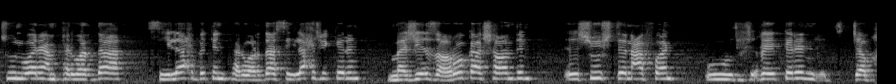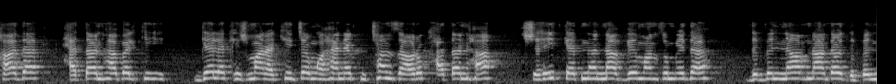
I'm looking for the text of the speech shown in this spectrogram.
چون ورن پرورده سلاح بکن پرورده سلاح جی کرن مجی زارو کا شاندم شوشتن عفوا و ریکرن جبهه ده حتی انها بلکی گلک هجمانه کی جمع هنک چند زاروک حتی انها شهید کتنه ناو منظومه ده دبن ناو نادا دبن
